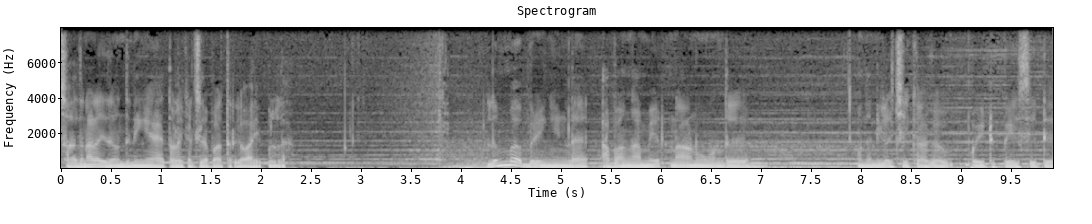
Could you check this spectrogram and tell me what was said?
ஸோ அதனால் இதை வந்து நீங்கள் தொலைக்காட்சியில் பார்த்துருக்க வாய்ப்பு இல்லை. லிம்பா பிரிங்கிங்கில் அவங்க அமீர் நானும் வந்து அந்த நிகழ்ச்சிக்காக போயிட்டு பேசிட்டு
